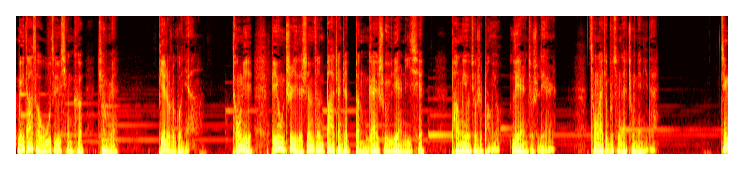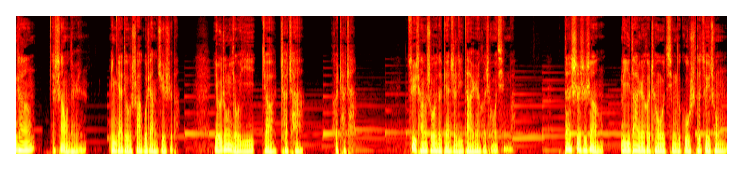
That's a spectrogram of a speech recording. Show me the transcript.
没打扫屋子就请客，这种人别留着过年了。同理，别用知己的身份霸占着本该属于恋人的一切。朋友就是朋友，恋人就是恋人，从来就不存在中间地带。经常上网的人，应该都有刷过这样的句式吧。有一种友谊叫“叉叉”和“叉叉”，最常说的便是李大人和陈厚清吧。但事实上，李大人和陈厚清的故事的最终，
